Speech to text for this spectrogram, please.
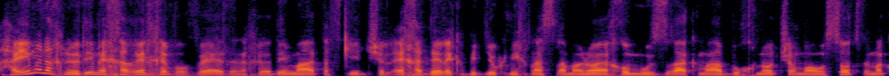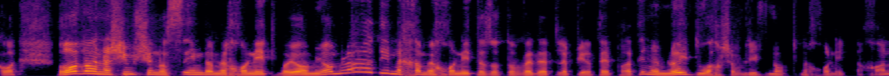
האם אנחנו יודעים איך הרכב עובד? אנחנו יודעים מה התפקיד של איך הדלק בדיוק נכנס למנוע, איך הוא מוזרק, מה הבוכנות שם עושות ומה קורה? רוב האנשים שנוסעים במכונית ביום יום לא יודעים איך המכונית הזאת עובדת לפרטי פרטים, הם לא ידעו עכשיו לבנות מכונית, נכון?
